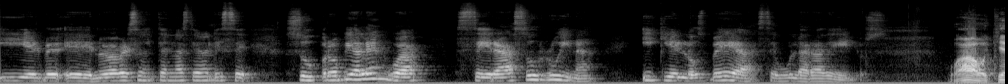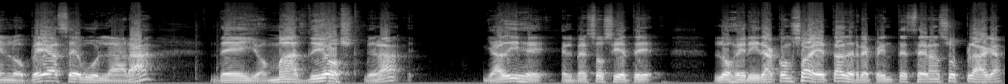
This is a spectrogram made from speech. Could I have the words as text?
y el eh, nueva versión internacional dice, su propia lengua será su ruina y quien los vea se burlará de ellos. Wow, quien los vea se burlará de ellos. Más Dios, ¿verdad? Ya dije, el verso 7, los herirá con saeta, de repente serán sus plagas.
